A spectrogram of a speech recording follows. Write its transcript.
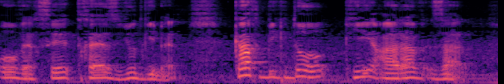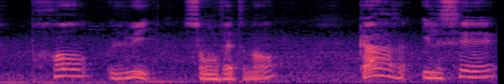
au verset 13 Yud Gimel. Car Bigdo qui arav zal prend lui son vêtement, car il s'est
